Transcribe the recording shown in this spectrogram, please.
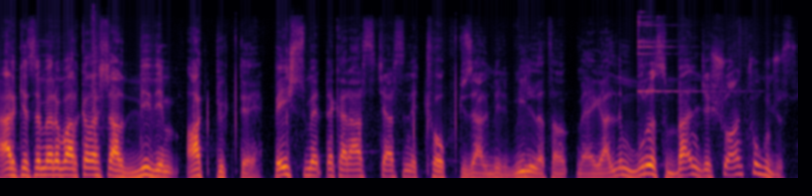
Herkese merhaba arkadaşlar. Didim Akbük'te 500 metrekare arsa içerisinde çok güzel bir villa tanıtmaya geldim. Burası bence şu an çok ucuz.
